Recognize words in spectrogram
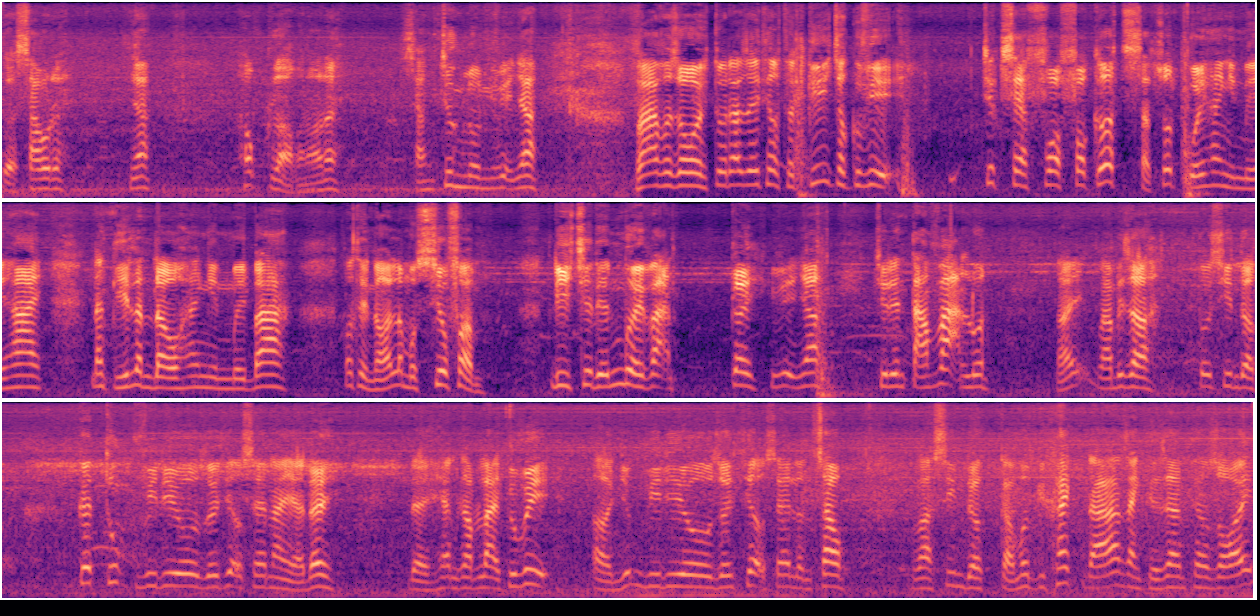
cửa sau đây. Nhá hốc cửa của nó đây. Sáng trưng luôn quý vị nhá. Và vừa rồi tôi đã giới thiệu thật kỹ cho quý vị chiếc xe Ford Focus sản xuất cuối 2012 đăng ký lần đầu 2013 có thể nói là một siêu phẩm đi chưa đến 10 vạn cây, quý vị nhá. Chưa đến 8 vạn luôn. Đấy, và bây giờ tôi xin được kết thúc video giới thiệu xe này ở đây để hẹn gặp lại quý vị ở những video giới thiệu xe lần sau. Và xin được cảm ơn quý khách đã dành thời gian theo dõi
